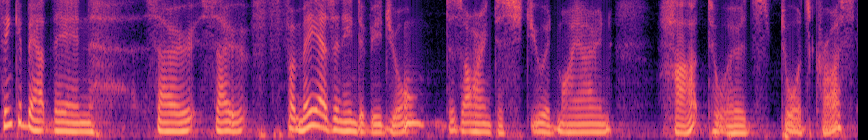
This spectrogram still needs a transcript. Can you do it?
think about then so so for me as an individual desiring to steward my own heart towards towards Christ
